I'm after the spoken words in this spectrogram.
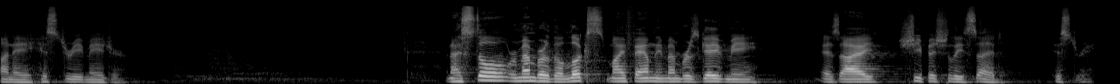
on a history major. And I still remember the looks my family members gave me as I sheepishly said, History.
